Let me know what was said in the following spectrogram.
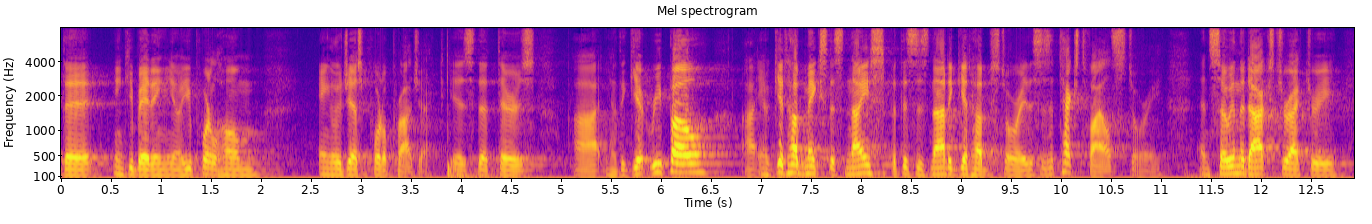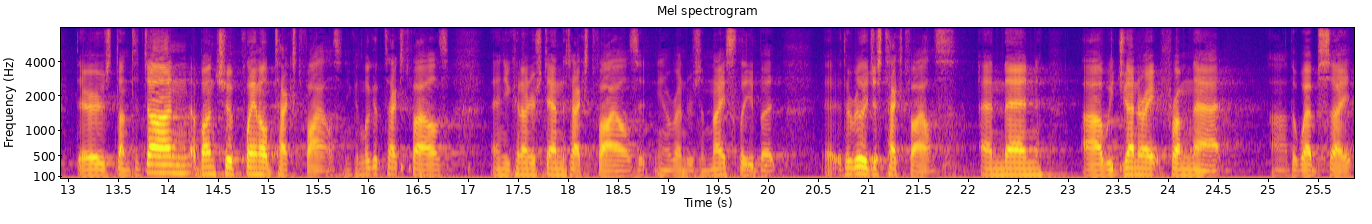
the incubating, you know, uPortal Home AngularJS portal project, is that there's uh, you know, the Git repo, uh, you know, GitHub makes this nice, but this is not a GitHub story. This is a text file story. And so in the docs directory, there's done to done, a bunch of plain old text files. And you can look at the text files and you can understand the text files. It you know, renders them nicely, but uh, they're really just text files. And then uh, we generate from that uh, the website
